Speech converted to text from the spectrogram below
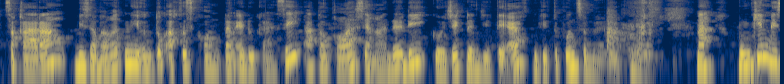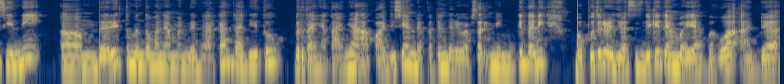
sekarang bisa banget nih untuk akses konten edukasi atau kelas yang ada di Gojek dan GTF, begitupun sebaliknya. Nah, mungkin di sini um, dari teman-teman yang mendengarkan tadi itu bertanya-tanya apa aja sih yang dapetin dari website ini. Mungkin tadi Mbak Putri udah jelasin sedikit ya Mbak ya bahwa ada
